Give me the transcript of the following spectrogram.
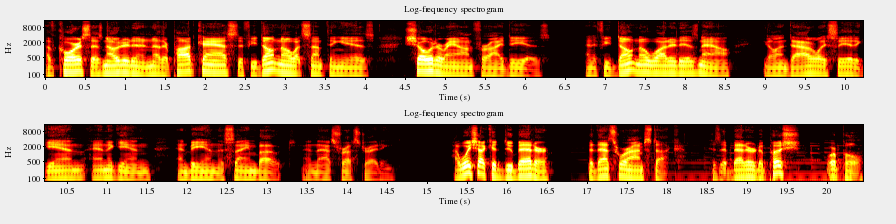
Of course, as noted in another podcast, if you don't know what something is, show it around for ideas. And if you don't know what it is now, you'll undoubtedly see it again and again and be in the same boat, and that's frustrating. I wish I could do better, but that's where I'm stuck. Is it better to push or pull?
